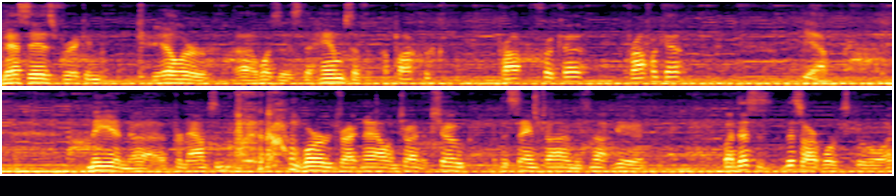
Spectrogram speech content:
this is freaking killer. Uh, what's this? The Hymns of Apocrypha? Prophica? Yeah. Me and uh, pronouncing words right now, I'm trying to choke the same time it's not good. But this is this artwork's cool. I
